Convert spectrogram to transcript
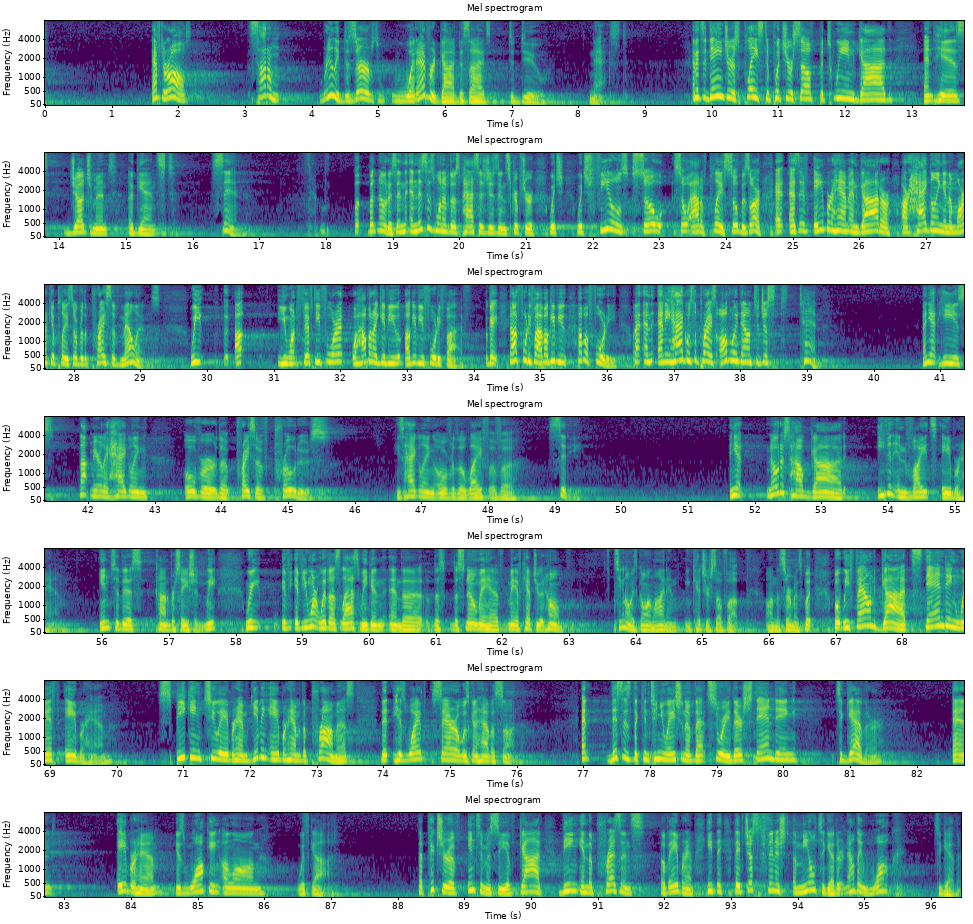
After all, Sodom really deserves whatever God decides to do next. And it's a dangerous place to put yourself between God and his judgment against sin. But, but notice, and, and this is one of those passages in Scripture which, which feels so, so out of place, so bizarre, as if Abraham and God are, are haggling in the marketplace over the price of melons. We, uh, you want 50 for it? Well, how about I give you, I'll give you 45. Okay, not 45, I'll give you, how about 40? And, and he haggles the price all the way down to just 10. And yet he is not merely haggling over the price of produce, he's haggling over the life of a city. And yet, notice how God even invites Abraham into this conversation. We, we, if, if you weren't with us last week and, and the, the, the snow may have, may have kept you at home, so you can always go online and, and catch yourself up on the sermons. But, but we found God standing with Abraham speaking to Abraham, giving Abraham the promise that his wife Sarah was going to have a son. And this is the continuation of that story. They're standing together, and Abraham is walking along with God. That picture of intimacy, of God being in the presence of Abraham. He, they, they've just finished a meal together, and now they walk together.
